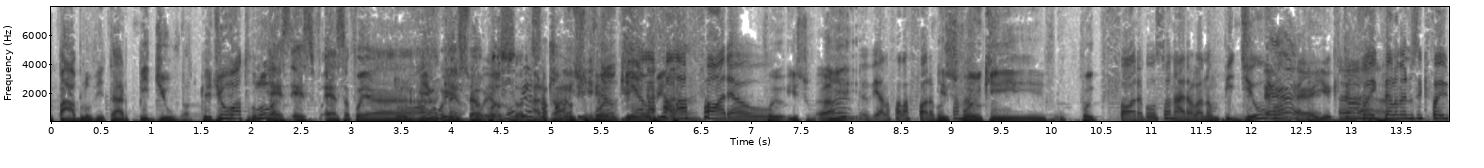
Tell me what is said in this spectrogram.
a Pablo Vittar pediu voto. Pediu o voto pro Lula? Esse- esse- essa foi a. Tu viu a isso? Eu não vi essa Não, parte. isso foi eu o que vi ela eu vi na- falar fora o. Foi isso. e- Eu vi ela falar fora isso Bolsonaro. foi o que foi Fora Bolsonaro. Ela não pediu. É, voto. aí é que tá. Foi pelo menos o que foi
